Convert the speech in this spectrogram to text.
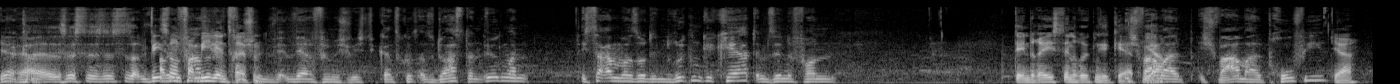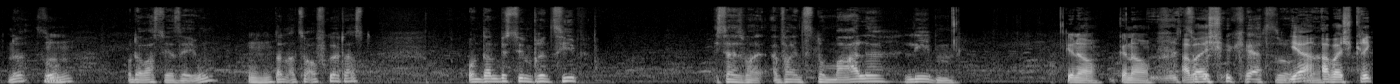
Ja, klar. es, ist, es ist wie Aber so ein Familientreffen. Wäre für mich wichtig, ganz kurz. Also du hast dann irgendwann ich sage mal so, den Rücken gekehrt im Sinne von, Den Race den Rücken gekehrt. ich war, ja. mal, ich war mal Profi, Ja. ne? So. Und da warst du ja sehr jung, dann als du aufgehört hast. Und dann bist du im Prinzip, ich sage es mal, einfach ins normale Leben Genau, genau. Aber ich. So, ja, oder? aber ich krieg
